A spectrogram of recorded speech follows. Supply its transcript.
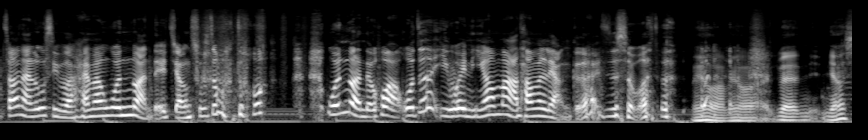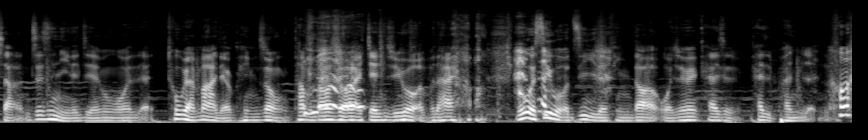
渣男 Lucifer 还蛮温暖的，讲出这么多 温暖的话，我真的以为你要骂他们两个还是什么的。没有啊，没有啊，不，你你要想，这是你的节目，我突然骂你的听众，他们到时候来检举我不太好。如果是我自己的频道，我就会开始开始喷人了。我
